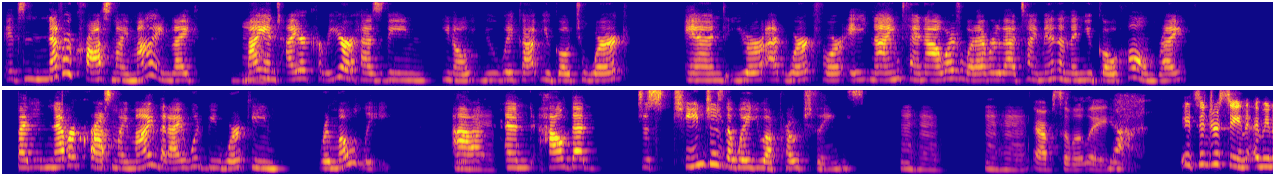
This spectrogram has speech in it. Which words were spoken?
it's never crossed my mind. Like Mm-hmm. My entire career has been, you know, you wake up, you go to work, and you're at work for eight, nine, ten hours, whatever that time is, and then you go home, right? But it never crossed my mind that I would be working remotely. Uh, mm-hmm. Uh, and how that just changes the way you approach things. Mm-hmm. Mm-hmm. Absolutely. Yeah. It's interesting. I mean,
